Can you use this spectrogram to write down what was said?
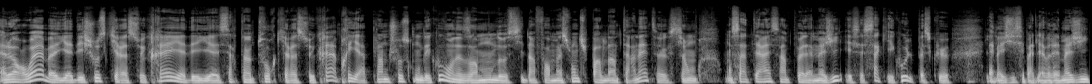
Alors ouais, bah, il y a des choses qui restent secrets, il y, a des, y a certains tours qui restent secrets. Après, il y a plein de choses qu'on découvre. On est dans un monde aussi d'information. Tu parles d'Internet. Euh, si on, on s'intéresse un peu à la magie, et c'est ça qui est cool, parce que la magie, c'est pas de la vraie magie.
